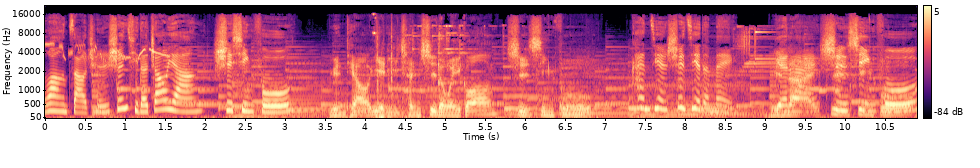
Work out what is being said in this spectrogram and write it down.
望早晨升起的朝阳是幸福，远眺夜里城市的微光是幸福，看见世界的美原来是幸福。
